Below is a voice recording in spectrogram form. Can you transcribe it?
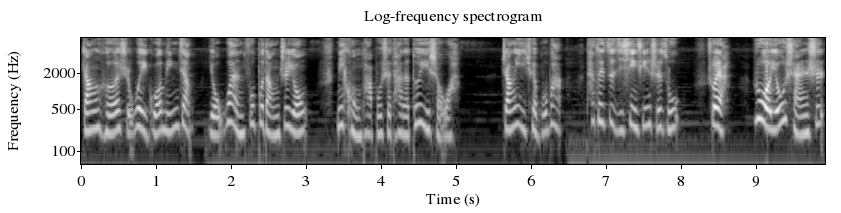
张合是魏国名将，有万夫不挡之勇，你恐怕不是他的对手啊。”张翼却不怕，他对自己信心十足，说：“呀，若有闪失，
